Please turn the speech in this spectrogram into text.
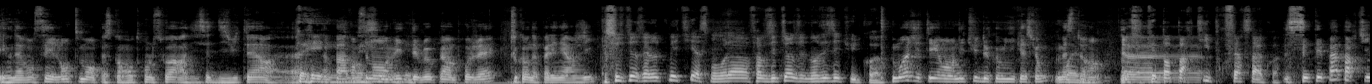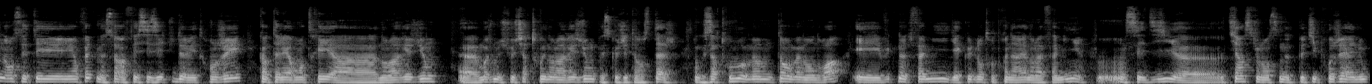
et on avançait lentement parce qu'en rentrant le soir à 17-18 heures, euh, Oui, on n'a pas forcément envie de développer un projet. En tout cas, on n'a pas l'énergie. Parce que c'était dans un autre métier à ce moment-là. Enfin, vous étiez dans des études, quoi. Moi, j'étais en études de communication, master Ouais, 1. Donc, c'était Euh, pas parti pour faire ça, quoi. C'était pas parti, non. C'était en fait ma sœur a fait ses études à l'étranger. Quand elle est rentrée à, dans la région, euh, moi je me suis aussi retrouvé dans la région parce que j'étais en stage. Donc on s'est retrouvé au même temps au même endroit. Et vu que notre famille, il y a que de l'entrepreneuriat dans la famille, on s'est dit euh, tiens si on lançait notre petit projet à nous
